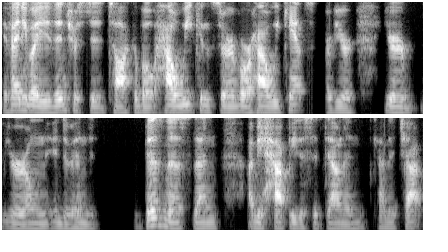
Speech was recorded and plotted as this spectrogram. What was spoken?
if anybody is interested to talk about how we can serve or how we can't serve your your your own independent business then i'd be happy to sit down and kind of chat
